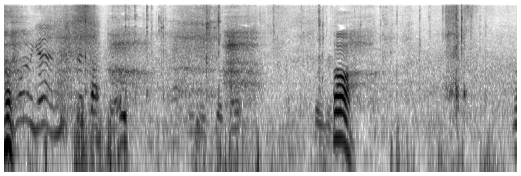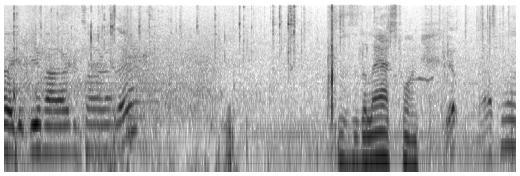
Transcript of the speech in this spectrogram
Going again. Oh, Another good view of Mount Arkansas right there. this is the last one. Yep. Last one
